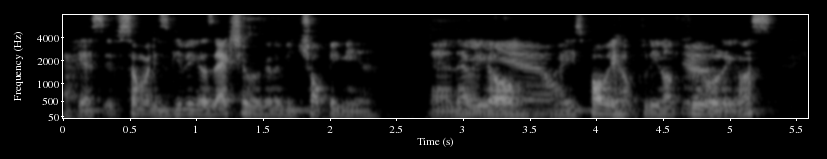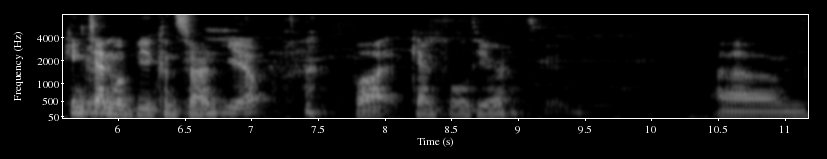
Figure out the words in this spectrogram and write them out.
I guess if somebody's giving us action, we're gonna be chopping here. And there we go. Yeah. He's probably hopefully not Yeah. free rolling us. King 10 would be a concern, Yep. but can't fold here. That's good. Um,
